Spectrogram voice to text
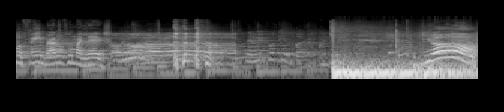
I'm a faint, bro. I don't feel my legs. Let me poke his butt. Yo!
